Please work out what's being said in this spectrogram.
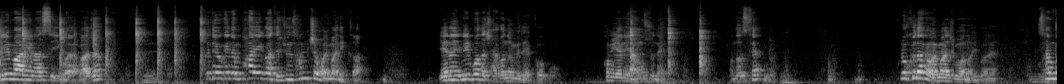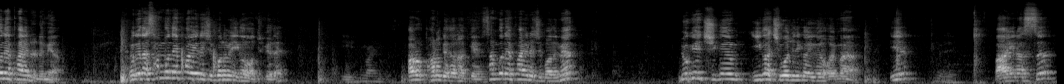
1 마이너스 이거야 맞아? 네. 근데 여기는 파이가 대충 3점 얼마니까 얘는 1보다 작은 놈이 될 거고 그럼 얘는 양수네 언더스탠? 그럼 그 다음에 얼마 집어넣어 이번에 3분의 파이를 넣으면 여기다 3분의 파이를 집어넣으면 이건 어떻게 돼? 이 바로 바로 계산할게 3분의 파이를 집어넣으면 여기 지금 2가 지워지니까 이거 얼마야? 1 네. 마이너스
